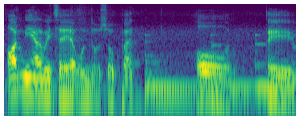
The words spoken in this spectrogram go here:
Otniel Wijaya untuk Sobat OTW.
